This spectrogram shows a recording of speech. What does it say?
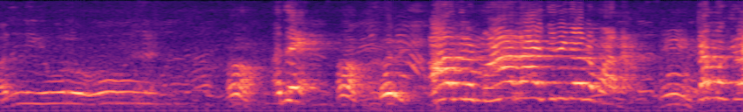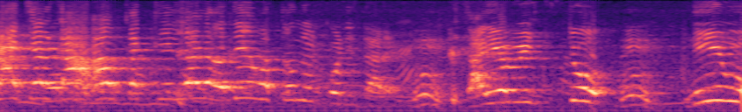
ಅಲ್ಲಿ ಇವರು ಹಾ ಅದೇ ಹಾ ಸರಿ ಆದ್ರೆ ಮಹಾರಾಜರಿಗೆ ಅನುಮಾನ ಹ್ಮ್. ನಮ್ಮ ಗ್ರಾಚಾರಕ ಹಾವು ಕಟ್ಟಲಿಲ್ಲ ಅದೇ ಮತ್ತೊಂದು ಇಟ್ಕೊಂಡಿದ್ದಾರೆ. ದಯವಿಟ್ಟು ನೀವು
